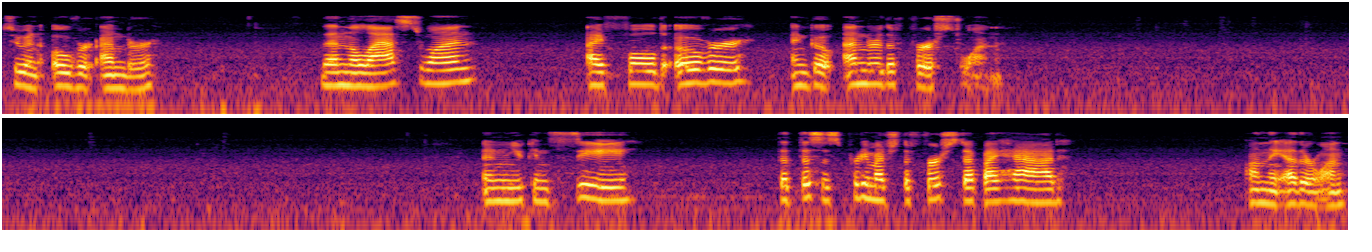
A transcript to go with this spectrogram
to an over under. Then the last one, I fold over and go under the first one. And you can see that this is pretty much the first step I had on the other one.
